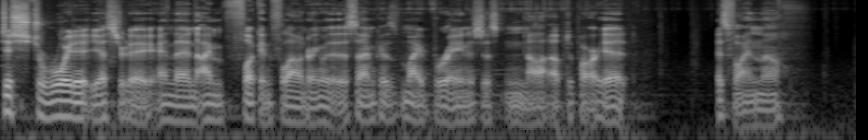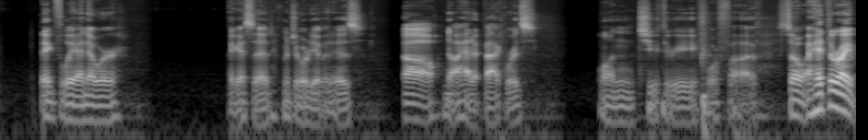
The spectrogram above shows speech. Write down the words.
destroyed it yesterday, and then I'm fucking floundering with it this time because my brain is just not up to par yet. It's fine, though. Thankfully, I know where, like I said, majority of it is. Oh, no, I had it backwards. One, two, three, four, five. So I hit the right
